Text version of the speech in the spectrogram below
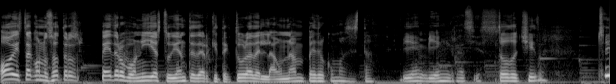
Hoy está con nosotros Pedro Bonilla, estudiante de arquitectura de la UNAM. Pedro, ¿cómo has estado? Bien, bien, gracias. ¿Todo chido? Sí,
